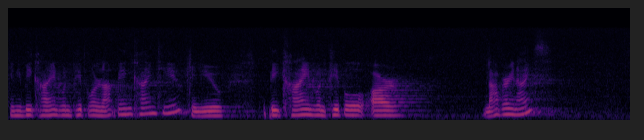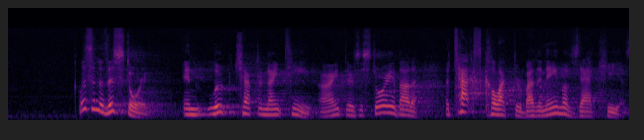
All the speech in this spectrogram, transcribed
Can you be kind when people are not being kind to you? Can you be kind when people are not very nice? Listen to this story in Luke chapter 19. All right, there's a story about a, a tax collector by the name of Zacchaeus.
